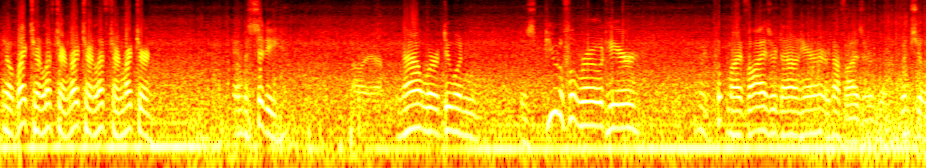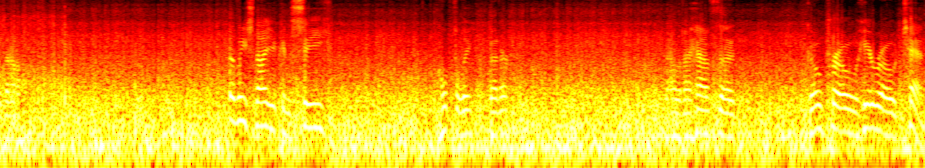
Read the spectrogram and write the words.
you know, right turn, left turn, right turn, left turn, right turn in the city. Oh, yeah. Now we're doing this beautiful road here. Let me put my visor down here, or not visor, the windshield down. At least now you can see, hopefully, better. Now that I have the GoPro Hero 10.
